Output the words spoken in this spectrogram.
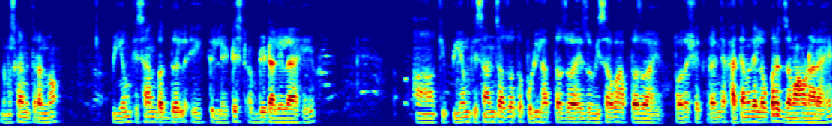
नमस्कार मित्रांनो. पी एम किसानबद्दल एक लेटेस्ट अपडेट आलेला आहे. की पी एम किसानचा जो आता पुढील हप्ता जो आहे जो विसावा हप्ता जो आहे तो आता शेतकऱ्यांच्या खात्यामध्ये लवकरच जमा होणार आहे.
